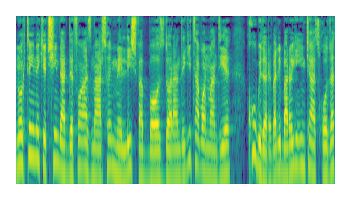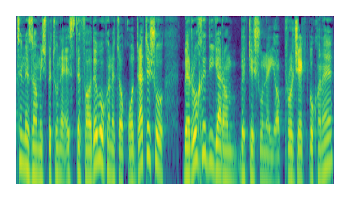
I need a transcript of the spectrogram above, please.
نکته اینه که چین در دفاع از مرزهای ملیش و بازدارندگی توانمندی خوبی داره ولی برای اینکه از قدرت نظامیش بتونه استفاده بکنه تا قدرتش رو به رخ دیگران بکشونه یا پروژکت بکنه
